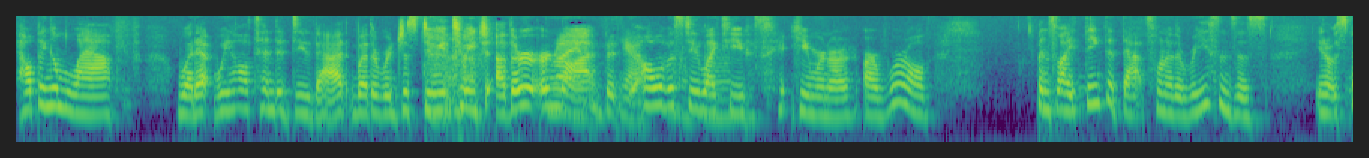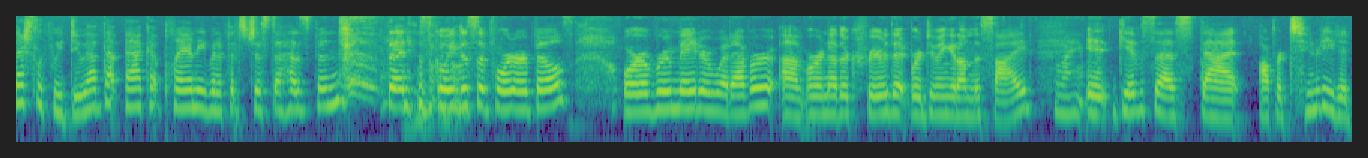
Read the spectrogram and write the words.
helping them laugh what we all tend to do that whether we're just doing it to each other or Right, not. But yeah. all of us do like to use humor in our, our world and so I think that that's one of the reasons is, you know, especially if we do have that backup plan, even if it's just a husband that is going to support our bills or a roommate or whatever, um, or another career that we're doing it on the side. Right. It gives us that opportunity to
